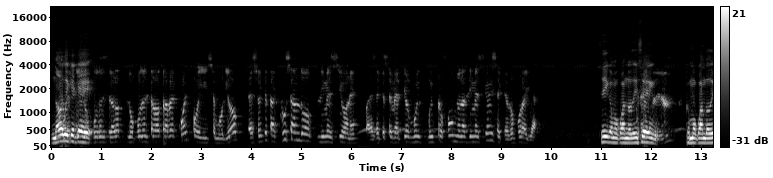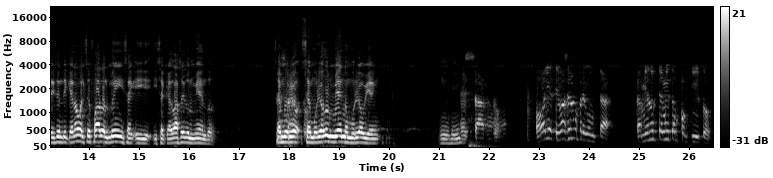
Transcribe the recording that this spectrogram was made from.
No, dije que, no, pudo entrar, no pudo entrar otra vez el cuerpo y se murió. Eso es que está cruzando dimensiones. Parece que se metió muy, muy profundo en las dimensiones y se quedó por allá. Sí, como cuando dicen, como cuando dicen de que no, él se fue a dormir y se, y, y se quedó así durmiendo. Se murió, se murió durmiendo, murió bien. Ujú. Exacto. Oye, te iba a hacer una pregunta. Cambiando un temita un poquito.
